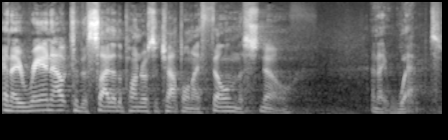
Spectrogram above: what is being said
And I ran out to the side of the Ponderosa Chapel and I fell in the snow and I wept.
